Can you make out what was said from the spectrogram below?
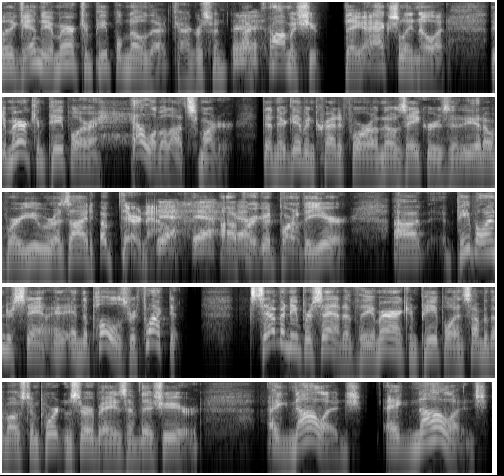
But again, the American people know that, Congressman. Yeah. I promise you, they actually know it. The American people are a hell of a lot smarter than they're given credit for on those acres, you know, where you reside up there now yeah, yeah, uh, yeah. for a good part of the year. Uh, people understand, and, and the polls reflect it. 70% of the American people in some of the most important surveys of this year acknowledge acknowledge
